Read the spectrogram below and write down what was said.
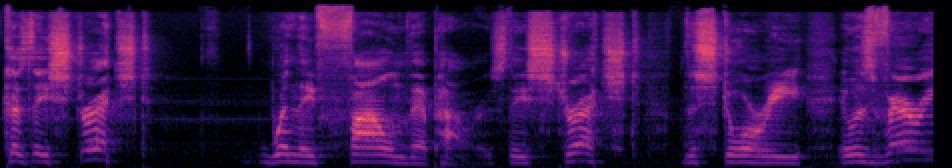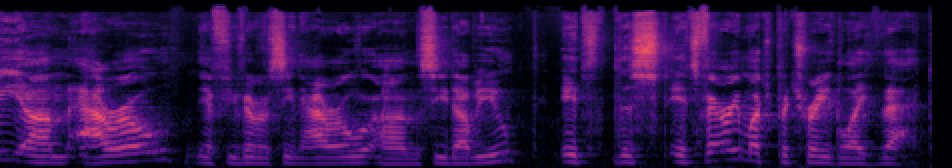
because they stretched when they found their powers. They stretched the story. It was very um, Arrow. If you've ever seen Arrow on CW, it's this. It's very much portrayed like that,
